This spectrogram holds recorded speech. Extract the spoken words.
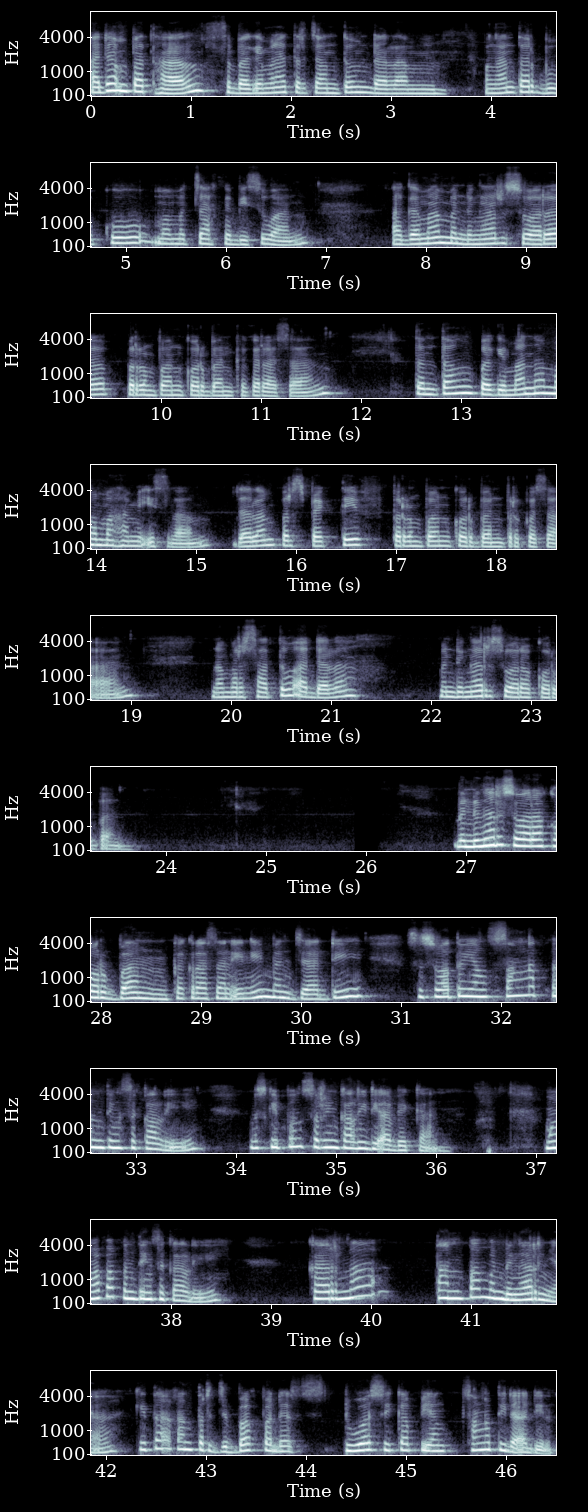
Ada empat hal sebagaimana tercantum dalam pengantar buku Memecah Kebisuan, Agama Mendengar Suara Perempuan Korban Kekerasan, tentang bagaimana memahami Islam dalam perspektif perempuan korban perkosaan. Nomor satu adalah mendengar suara korban. Mendengar suara korban kekerasan ini menjadi sesuatu yang sangat penting sekali, meskipun sering kali diabaikan. Mengapa penting sekali? Karena tanpa mendengarnya, kita akan terjebak pada dua sikap yang sangat tidak adil.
